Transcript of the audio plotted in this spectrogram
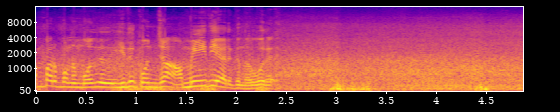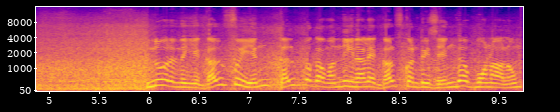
கம்பேர் பண்ணும்போது இது கொஞ்சம் அமைதியாக இருக்குது இந்த ஊர். இன்னொரு நீங்கள் கல்ஃப் எங் கல்ஃப் பக்கம் வந்தீங்கனாலே கல்ஃப் கண்ட்ரிஸ் எங்கே போனாலும்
